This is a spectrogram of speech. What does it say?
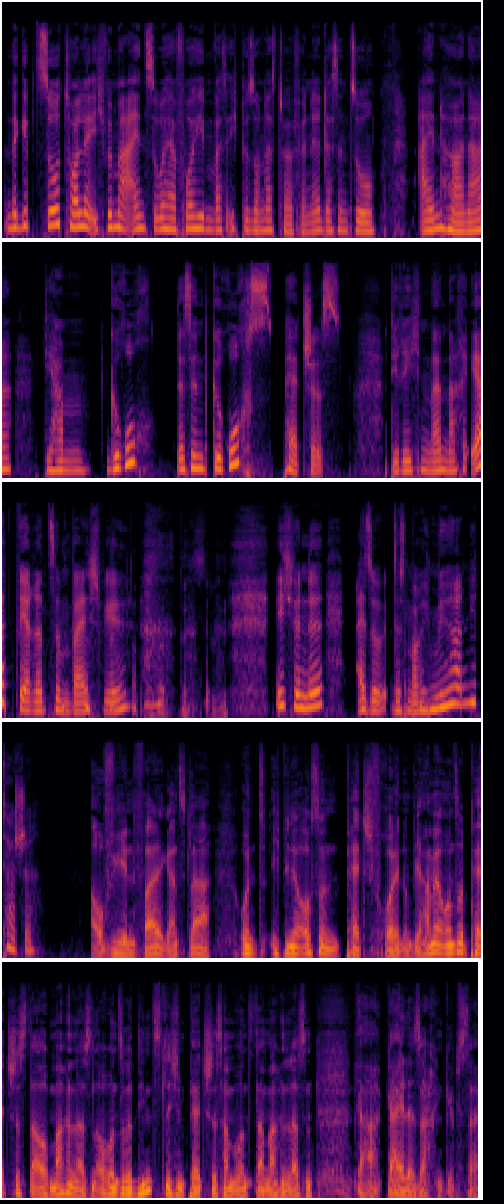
Und da gibt's so tolle, ich will mal eins so hervorheben, was ich besonders toll finde. Das sind so Einhörner, die haben Geruch. Das sind Geruchspatches. Die riechen dann nach Erdbeere zum Beispiel. ich finde, also das mache ich mir in die Tasche. Auf jeden Fall, ganz klar. Und ich bin ja auch so ein Patch-Freund und wir haben ja unsere Patches da auch machen lassen. Auch unsere dienstlichen Patches haben wir uns da machen lassen. Ja, geile Sachen gibt es da.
